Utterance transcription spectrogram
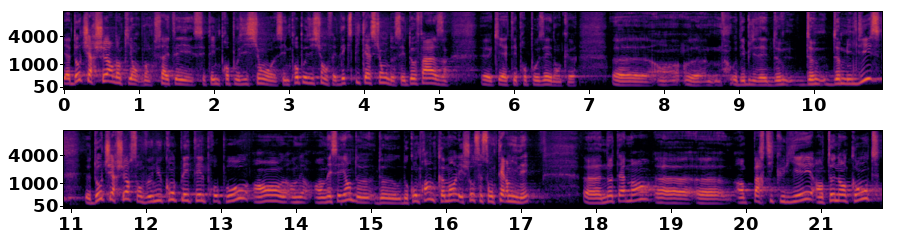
il d'autres chercheurs donc, qui ont, donc ça a été, c'était une proposition, c'est une proposition en fait d'explication de ces deux phases qui a été proposée donc au début des années 2010. D'autres chercheurs sont venus compléter le propos en, essayant de, de, de, comprendre comment les choses se sont terminées. notamment en particulier en tenant compte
